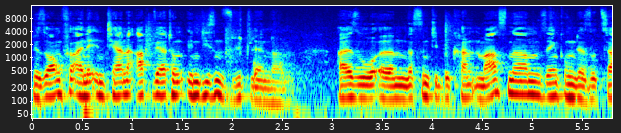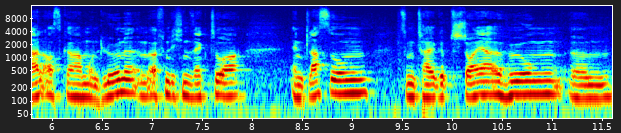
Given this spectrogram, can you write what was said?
wir sorgen für eine interne Abwertung in diesen Südländern. Also ähm, das sind die bekannten Maßnahmen, Senkung der Sozialausgaben und Löhne im öffentlichen Sektor, Entlassungen, zum Teil gibt es Steuererhöhungen ähm,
